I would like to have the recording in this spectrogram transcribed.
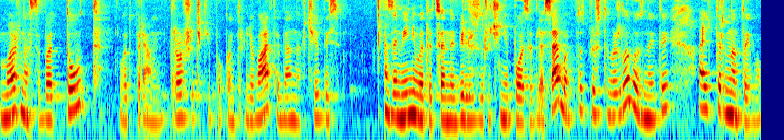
Можна себе тут, трошечки поконтролювати, да, навчитись замінювати це на більш зручні пози для себе. Тут просто важливо знайти альтернативу,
